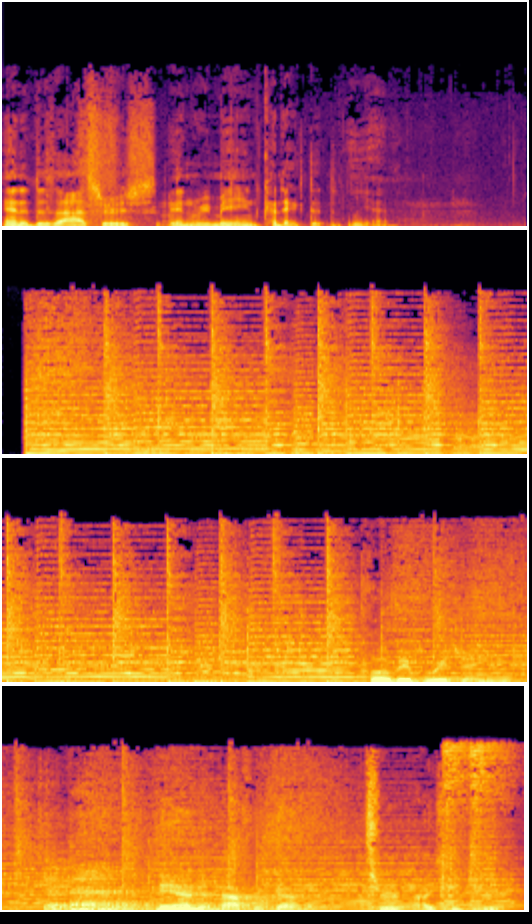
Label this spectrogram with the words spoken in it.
any disasters and remain connected. Yeah. Kobe Bridging Japan and Africa through ICT.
